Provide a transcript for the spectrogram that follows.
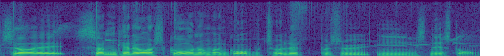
Så øh, sådan kan det også gå, når man går på toiletbesøg i en snestorm.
